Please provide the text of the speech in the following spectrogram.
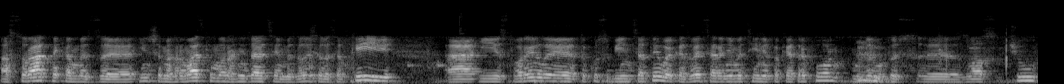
а з соратниками з іншими громадськими організаціями залишилися в Києві е, і створили таку собі ініціативу, яка зветься реанімаційний пакет реформ. Можливо, хтось е, з вас чув.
